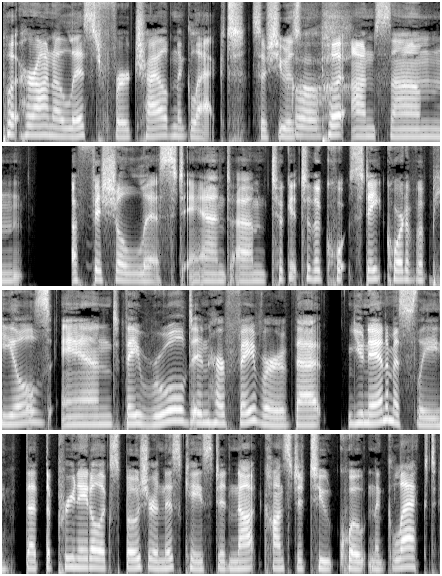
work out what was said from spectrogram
put her on a list for child neglect. So she was Ugh. put on some official list and um, took it to the co- state court of appeals, and they ruled in her favor that unanimously that the prenatal exposure in this case did not constitute quote neglect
